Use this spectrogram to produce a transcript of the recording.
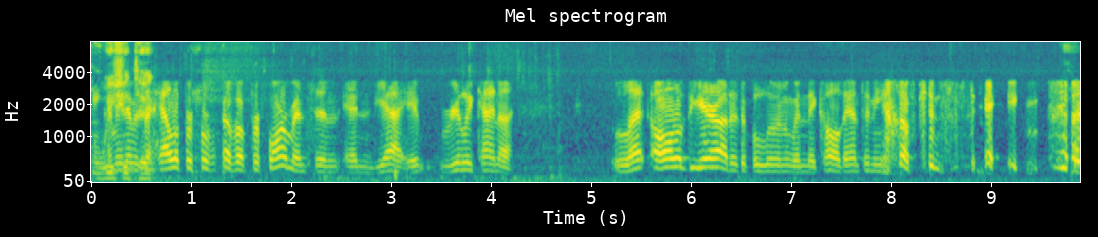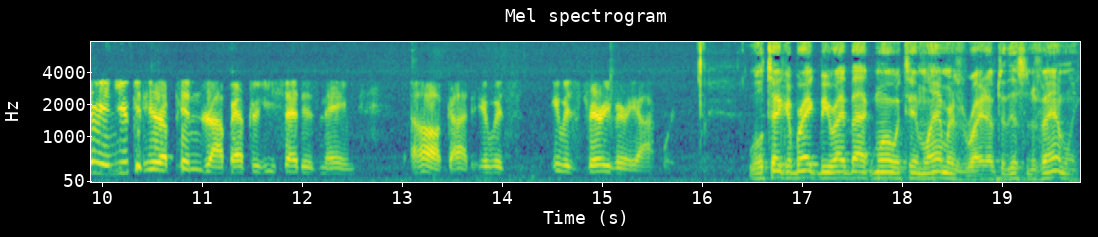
we I mean, should it was take a hell of a, of a performance, and and yeah, it really kind of let all of the air out of the balloon when they called Anthony Hopkins' name. I mean, you could hear a pin drop after he said his name. Oh God, it was it was very very awkward. We'll take a break. Be right back. More with Tim Lammers right up to this in the family.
